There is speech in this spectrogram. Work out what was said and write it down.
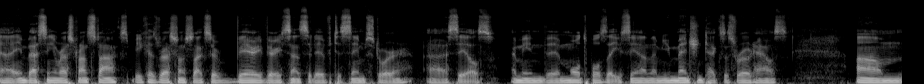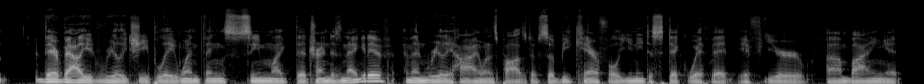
uh, investing in restaurant stocks because restaurant stocks are very, very sensitive to same store uh, sales. I mean, the multiples that you see on them, you mentioned Texas Roadhouse. Um, they're valued really cheaply when things seem like the trend is negative and then really high when it's positive. So be careful. You need to stick with it if you're um, buying it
